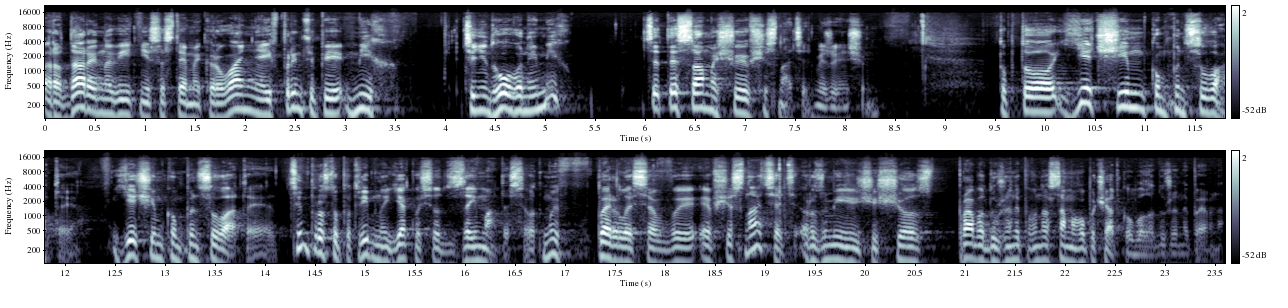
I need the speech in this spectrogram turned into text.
радари новітні, системи керування. І, в принципі, міг, тюнінгований міг це те саме, що і F-16, між іншим. Тобто є чим компенсувати. Є чим компенсувати. Цим просто потрібно якось от займатися. От ми вперлися в F-16, розуміючи, що справа дуже непевна, з самого початку була дуже непевна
